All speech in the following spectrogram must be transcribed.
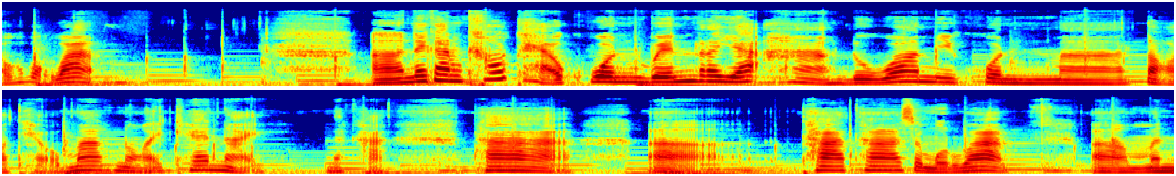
วเขาบอกว่า ในการเข้าแถวควรเว้นระยะห่างดูว่ามีคนมาต่อแถวมากน้อยแค่ไหนนะคะ ถ้าถ้าถ้าสมมติว่ามัน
